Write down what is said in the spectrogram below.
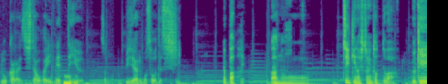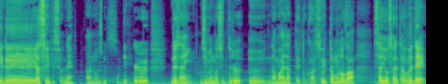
ローカライズした方がいいねっていう、そのビジュアルもそうですし、やっぱ、ねあのー地域の人にとっては、受け入れやすいですよね。あの、知ってるデザイン、自分の知ってるう名前だったりとか、そういったものが採用された上で、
